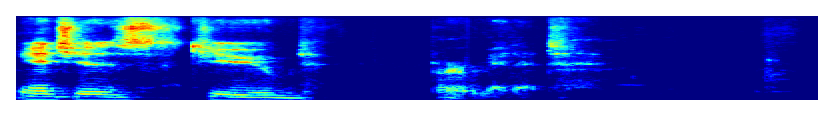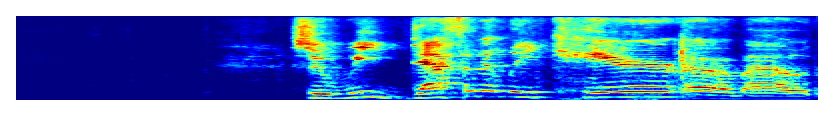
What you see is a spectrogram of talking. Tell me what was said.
inches cubed per minute. So we definitely care about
